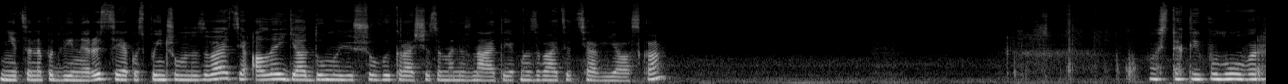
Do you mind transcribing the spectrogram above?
Ні, це не подвійний рис, це якось по-іншому називається, але я думаю, що ви краще за мене знаєте, як називається ця в'язка. Ось такий пуловер.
